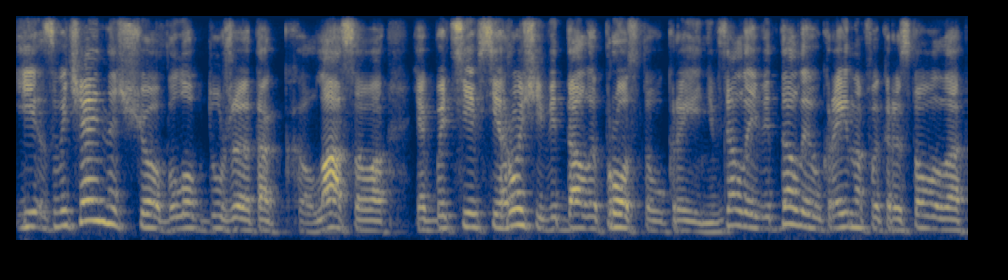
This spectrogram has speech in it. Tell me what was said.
І звичайно, що було б дуже так ласово, якби ці всі гроші віддали просто Україні. Взяли і віддали, Україна використовувала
